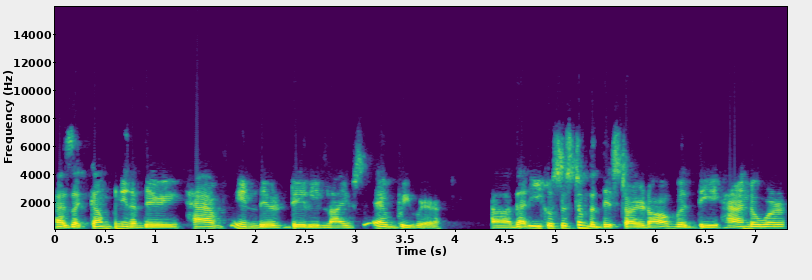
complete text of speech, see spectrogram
as a company that they have in their daily lives everywhere. Uh, that ecosystem that they started off with the handover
